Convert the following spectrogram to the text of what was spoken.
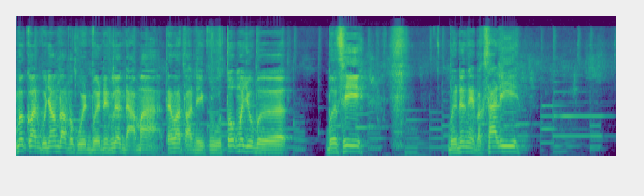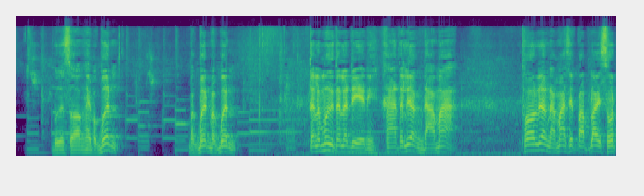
เมื่อก่อนกูยอมรับว่ากูเป็นเบอร์หนึ่งเรื่องดราม่าแต่ว่าตอนนี้กูตกมาอยู่เบอร์เบอร์สี่เบอร์หนึ่งไงบักซาลีเบอร์สองไงบักเบิ้ลบักเบิ้ลบักเบิ้ลแต่ละมือแต่ละเดย์นี่หาแต่เรื่องดราม่าพอเรื่องดราม่าเสร็จปั๊บไล่สด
